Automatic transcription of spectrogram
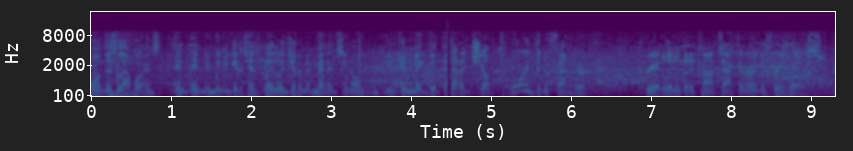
on this level and, and, and when you get a chance to play legitimate minutes, you know, you can make good things. Kind of jump toward the defender, create a little bit of contact, and earn the free throws.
